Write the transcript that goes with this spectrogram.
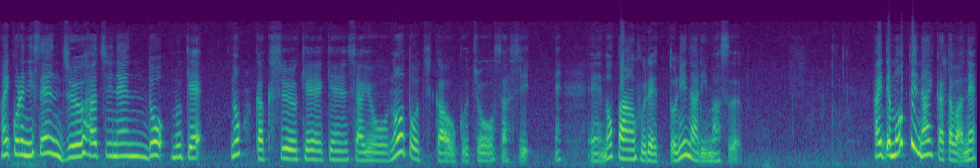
はい、これ2018年度向けの学習経験者用の土地家屋調査士、ね、えのパンフレットになります。はい、で持っていない方はね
